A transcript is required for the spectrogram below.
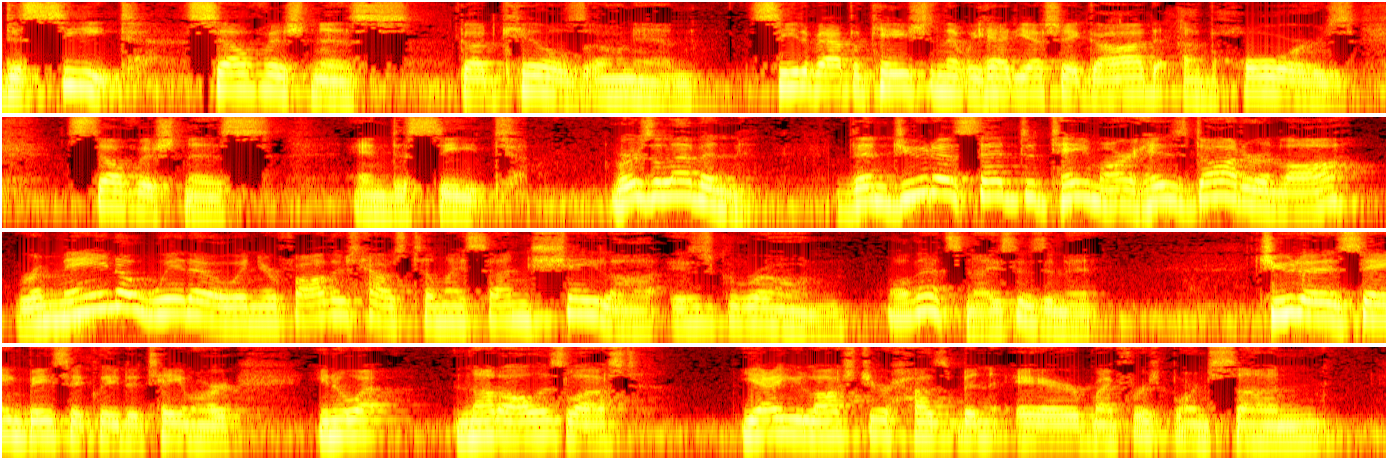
Deceit, selfishness, God kills Onan. Seed of application that we had yesterday, God abhors selfishness and deceit. Verse 11 Then Judah said to Tamar, his daughter in law, Remain a widow in your father's house till my son Shelah is grown. Well, that's nice, isn't it? Judah is saying basically to Tamar, You know what? Not all is lost. Yeah, you lost your husband, heir, my firstborn son.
